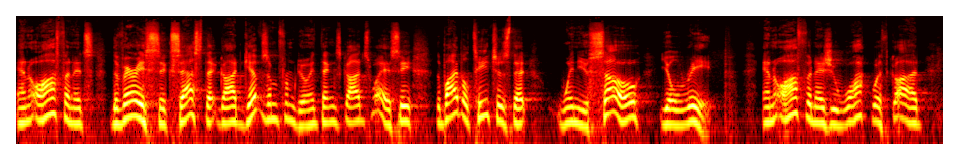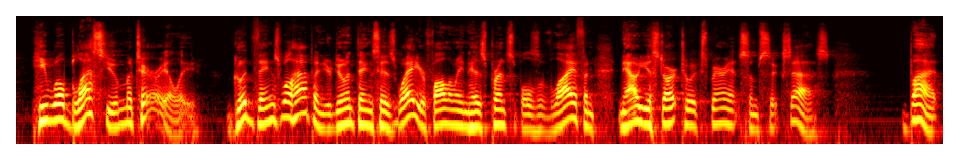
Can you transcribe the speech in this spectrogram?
And often it's the very success that God gives them from doing things God's way. See, the Bible teaches that when you sow, you'll reap. And often as you walk with God, He will bless you materially. Good things will happen. You're doing things His way, you're following His principles of life, and now you start to experience some success. But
